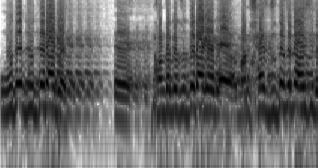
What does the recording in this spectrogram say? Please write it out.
উদের যুদ্ধের আগে খন্দকের যুদ্ধের আগে মানে শেষ যুদ্ধ যেটা হয়েছিল,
